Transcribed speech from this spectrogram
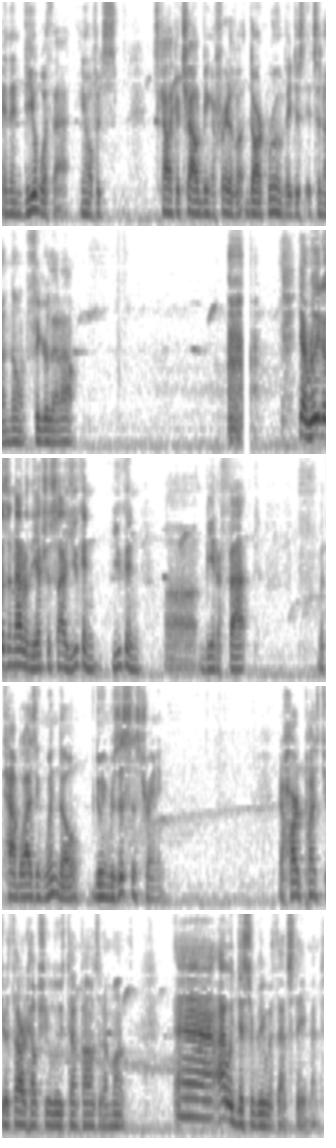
and then deal with that. You know, if it's it's kind of like a child being afraid of a dark room. They just it's an unknown. Figure that out. yeah, it really doesn't matter the exercise. You can you can uh, be in a fat metabolizing window doing resistance training. A hard punch to your thigh helps you lose 10 pounds in a month. Eh, I would disagree with that statement.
